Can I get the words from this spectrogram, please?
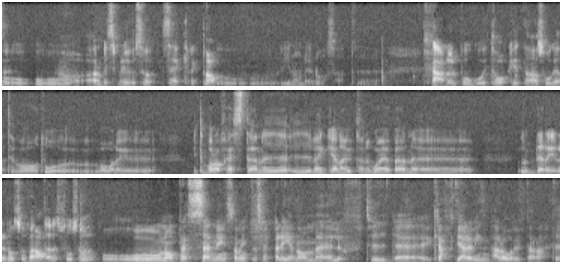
Ja, och, och arbetsmiljö och säkerhet Ja. och, och inom det då. Så att, eh, han höll på att gå i taket när han såg att det var två, vad var det, inte bara fästen i, i väggarna utan det var även eh, underrede då som fattades för att stå Ja. på. Och någon pressändning som inte släpper igenom eh, luft vid eh, kraftigare vindar då utan att eh,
